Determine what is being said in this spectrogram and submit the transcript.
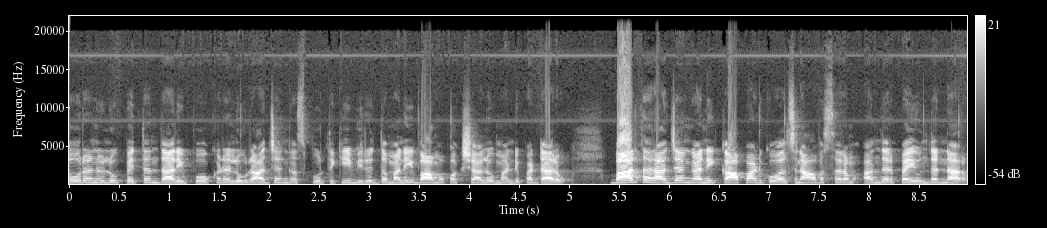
ధోరణులు పెత్తందారి పోకడలు రాజ్యాంగ స్ఫూర్తికి విరుద్ధమని వామపక్షాలు మండిపడ్డారు. భారత రాజ్యాంగాన్ని కాపాడుకోవాల్సిన అవసరం అందరిపై ఉందన్నారు.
